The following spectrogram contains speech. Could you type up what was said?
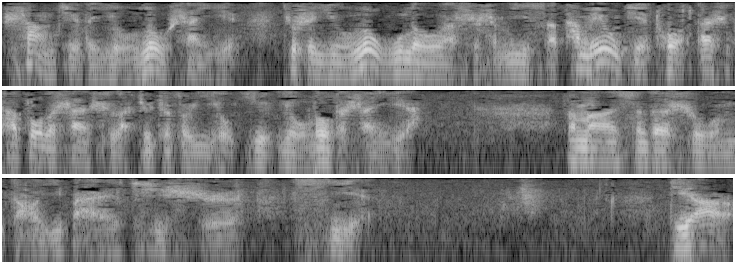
上界的有漏善业，就是有漏无漏啊，是什么意思啊？他没有解脱，但是他做了善事了，就叫做有有有漏的善业。那么现在是我们到一百七十四页，第二，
